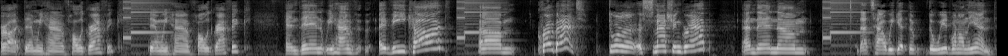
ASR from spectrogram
Alright, then we have holographic, then we have holographic, and then we have a V card, um, Crobat, doing a, a smash and grab, and then um, that's how we get the, the weird one on the end.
